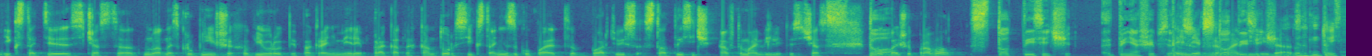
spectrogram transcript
И, кстати, сейчас э, ну, одна из крупнейших в Европе, по крайней мере, прокатных контор, Sixt, они закупают партию из 100 тысяч автомобилей. То есть сейчас 100, был большой провал. 100 тысяч ты не ошибся. 100 тысяч. Да. То есть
